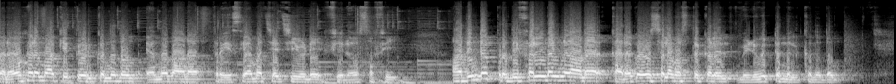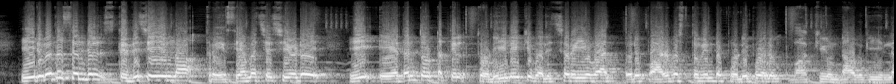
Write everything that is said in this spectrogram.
മനോഹരമാക്കി തീർക്കുന്നതും എന്നതാണ് ത്രേസ്യാമ ചേച്ചിയുടെ ഫിലോസഫി. അതിന്റെ പ്രതിഫലനങ്ങളാണ് കരകൗശല വസ്തുക്കളിൽ മിഴുവിറ്റ് നിൽക്കുന്നതും. ഇരുപത് സെന്റിൽ സ്ഥിതി ചെയ്യുന്ന ത്രേസ്യാമ ചേച്ചിയുടെ ഈ ഏതൻ തോട്ടത്തിൽ തൊടിയിലേക്ക് വലിച്ചെറിയുവാൻ ഒരു പാഴ്വസ്തുവിന്റെ പൊടി പോലും ബാക്കിയുണ്ടാവുകയില്ല.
